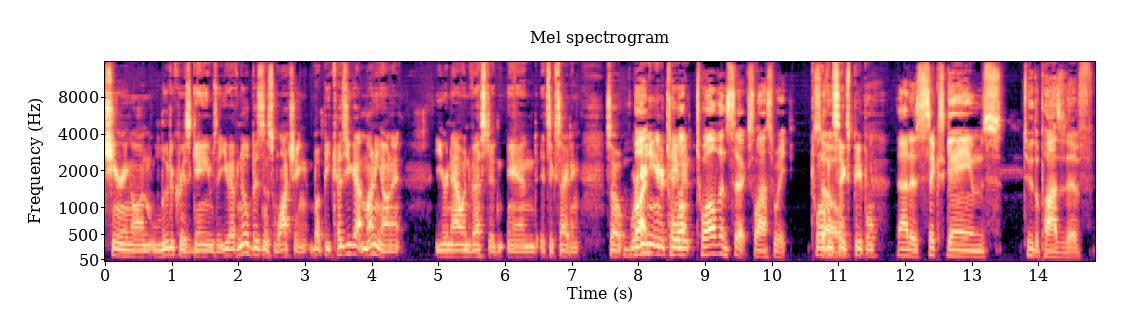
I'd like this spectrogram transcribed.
cheering on ludicrous games that you have no business watching, but because you got money on it, you're now invested and it's exciting. So we're but giving you entertainment. 12, 12, and 6 last week. 12 so and 6 people. That is six games to the positive.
